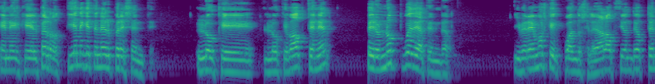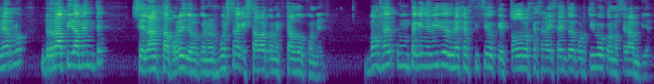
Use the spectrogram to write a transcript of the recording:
en el que el perro tiene que tener presente lo que, lo que va a obtener, pero no puede atenderlo. Y veremos que cuando se le da la opción de obtenerlo, rápidamente se lanza por ello, lo que nos muestra que estaba conectado con ello. vamos a ver un pequeño vídeo de un ejercicio que todos los que hacen adiestramiento deportivo conocerán bien.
